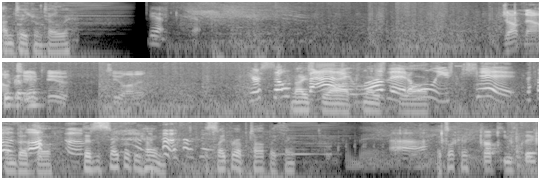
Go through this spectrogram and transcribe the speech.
I'm taking telly. Yep, yep. Jump now. Keep Two, going. two. Two on it. You're so Nice fat. block, I love nice it. block. Holy shit. That I'm was dead awesome. though. There's a sniper behind. a sniper up top, I think. Uh, It's okay. Top team's clear.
